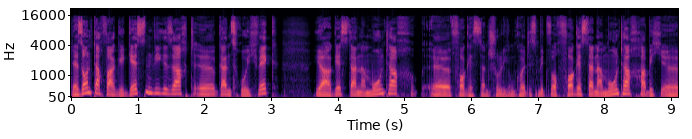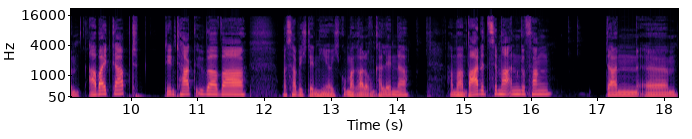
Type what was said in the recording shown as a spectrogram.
Der Sonntag war gegessen, wie gesagt, äh, ganz ruhig weg. Ja, gestern am Montag, äh, vorgestern, Entschuldigung, heute ist Mittwoch, vorgestern am Montag habe ich äh, Arbeit gehabt. Den Tag über war, was habe ich denn hier? Ich guck mal gerade auf den Kalender. Haben wir ein Badezimmer angefangen. Dann ähm,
